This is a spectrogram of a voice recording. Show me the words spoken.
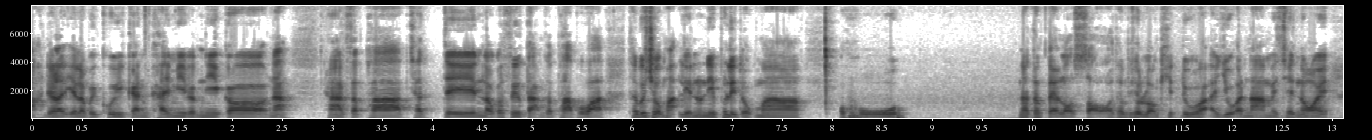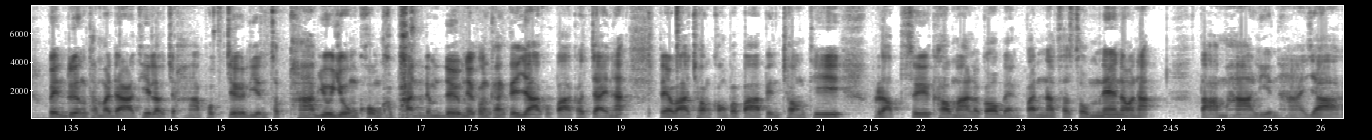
อะเดี๋ยวรายละเอียดเราไปคุยกันใครมีแบบนี้ก็นะ หากสภาพชัดเจนเราก็ซื้อตามสภาพเพราะว่าท่านผู้ชมฮะเหรียญรุ่นนี้ผลิตออกมา โอ้โหนะตั้งแต่รอสอท่านผู้ชมลองคิดดูว่าอายุอานามไม่ใช่น้อย เป็นเรื่องธรรมดาที่เราจะหาพบเจอเหรียญสภาพอยู่ยงคงกระพันเดิมๆเนี่ยค่อนข้างจะยากกว่าปาเข้าใจนะฮะแต่ว่าช่องของปาปาเป็นช่องที่รับซื้อเข้ามาแล้วก็แบ่งปันนักสะสมแน่นอนฮะตามหาเหรียญหายาก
